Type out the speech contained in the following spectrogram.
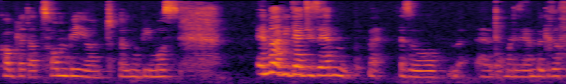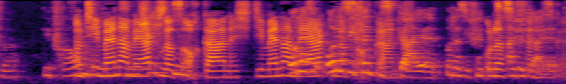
kompletter Zombie und irgendwie muss immer wieder dieselben, also äh, doch mal dieselben Begriffe. Die Frauen Und die in Männer merken das auch gar nicht. Die Männer oder merken sie, oder das sie auch finden gar es nicht. geil. Oder sie finden Oder es sie alle finden es geil. geil.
